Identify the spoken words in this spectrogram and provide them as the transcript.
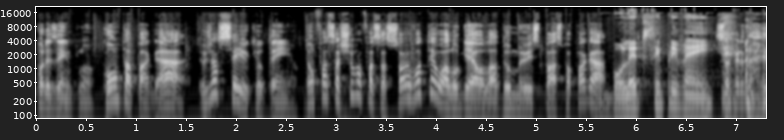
Por exemplo, conta a pagar, eu já sei o que eu tenho. Então, faça chuva, faça sol, eu vou ter o aluguel lá do meu espaço para pagar. Boleto sempre vem. Isso é verdade.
